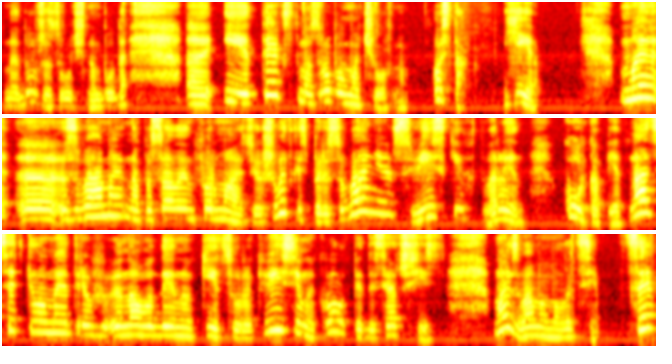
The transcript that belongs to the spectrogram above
не дуже зручно буде. Е, і текст ми зробимо чорним. Ось так. Є. Ми е, з вами написали інформацію: швидкість пересування свійських тварин. Курка 15 км на годину, кіт 48 і кролик 56. Ми з вами молодці. Це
